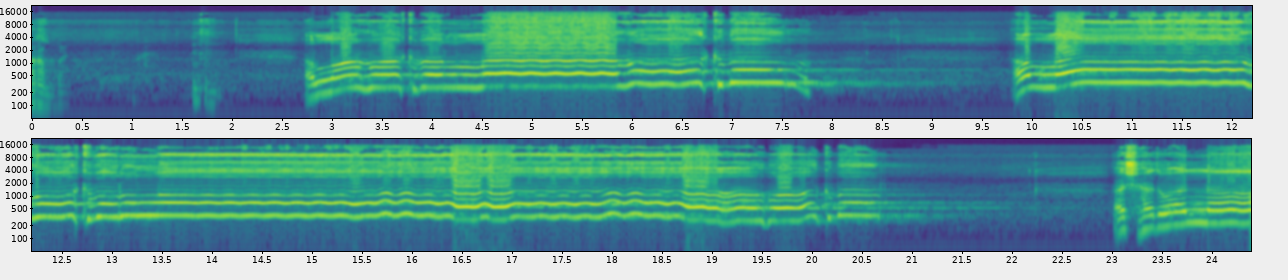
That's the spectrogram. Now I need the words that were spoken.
ربنا. الله أكبر الله أكبر الله أكبر الله أكبر أشهد أن لا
